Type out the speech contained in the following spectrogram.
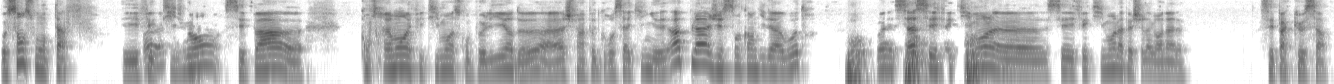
Au sens où on taffe. Et effectivement, c'est pas. euh, contrairement effectivement à ce qu'on peut lire de ah, je fais un peu de gros hacking et hop là, j'ai 100 candidats ou autre. Ouais, ça, c'est effectivement, euh, c'est effectivement la pêche à la grenade. C'est pas que ça.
